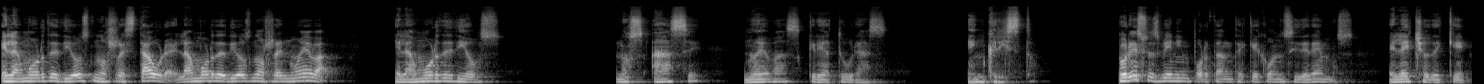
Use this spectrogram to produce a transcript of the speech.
El amor de Dios nos restaura, el amor de Dios nos renueva, el amor de Dios nos hace nuevas criaturas en Cristo. Por eso es bien importante que consideremos el hecho de que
